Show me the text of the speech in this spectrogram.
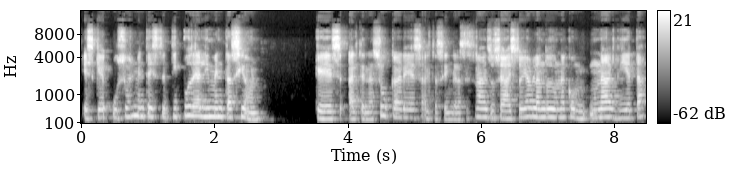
es que usualmente este tipo de alimentación, que es alta en azúcares, altas en grasas trans, o sea, estoy hablando de una, una dieta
